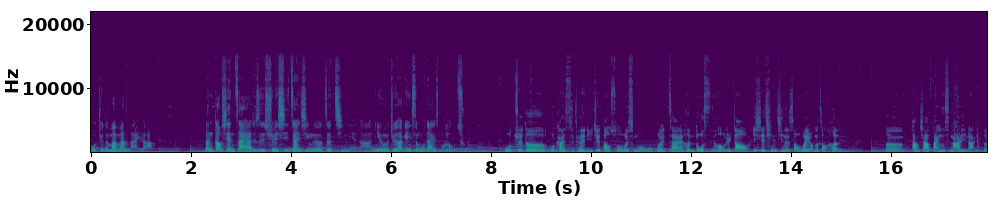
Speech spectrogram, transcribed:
我觉得慢慢来啦。那你到现在啊，就是学习占星的这几年啊，你有没有觉得它给你生活带来什么好处？我觉得我开始可以理解到说，为什么我会在很多时候遇到一些情境的时候，会有那种很，呃，当下反应是哪里来的？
